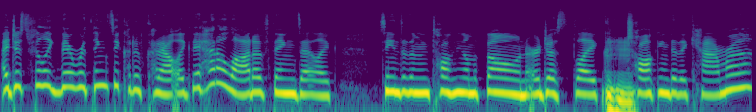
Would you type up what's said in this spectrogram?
I just feel like there were things they could have cut out. Like they had a lot of things that like scenes of them talking on the phone or just like Mhm. talking to the camera,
